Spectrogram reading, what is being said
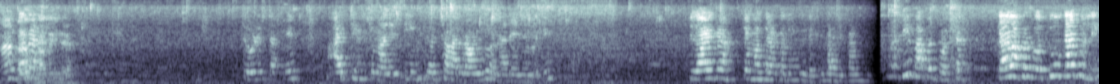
हा बघा. तेवढेच टाकले आय थिंक माझे तीन किंवा चार राऊंड होणार आहे याच्यामध्ये. ती डाळी का ते मला तडका देऊन गेले भाजी काढून. ती वापस बोलतात काय वापर तू काय बोलली?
